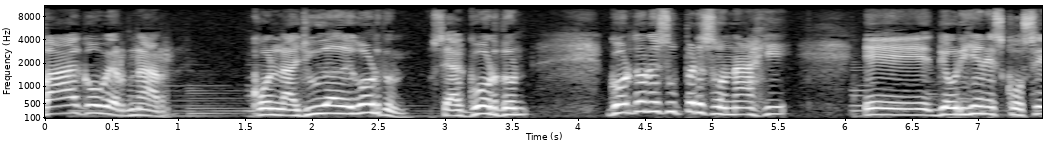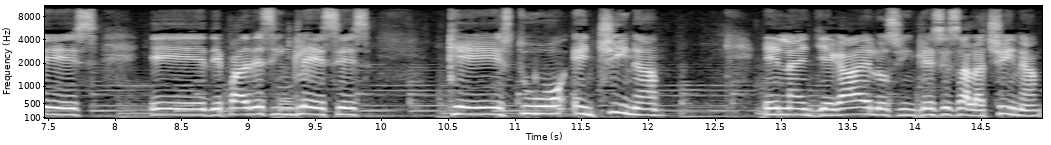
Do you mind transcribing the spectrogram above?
va a gobernar con la ayuda de Gordon. O sea, Gordon, Gordon es un personaje eh, de origen escocés, eh, de padres ingleses, que estuvo en China, en la llegada de los ingleses a la China,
